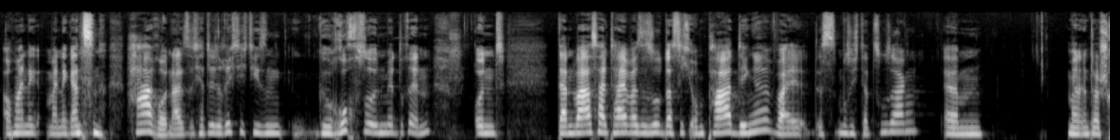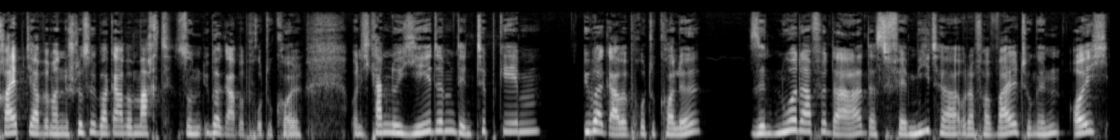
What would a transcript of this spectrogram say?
auch meine, meine ganzen Haare und also ich hatte richtig diesen Geruch so in mir drin. Und dann war es halt teilweise so, dass ich um ein paar Dinge, weil das muss ich dazu sagen, ähm, man unterschreibt ja, wenn man eine Schlüsselübergabe macht, so ein Übergabeprotokoll. Und ich kann nur jedem den Tipp geben, Übergabeprotokolle sind nur dafür da, dass Vermieter oder Verwaltungen euch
